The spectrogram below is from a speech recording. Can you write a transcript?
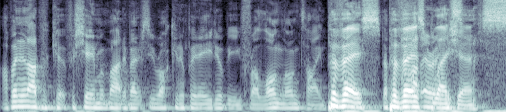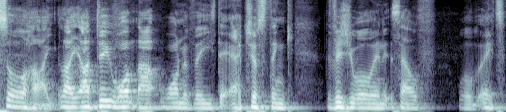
I've been an advocate for Shane McMahon eventually rocking up in AEW for a long, long time. Perverse, The perverse patter is pleasure. so high. Like I do want that one of these. days. I just think the visual in itself will. It's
